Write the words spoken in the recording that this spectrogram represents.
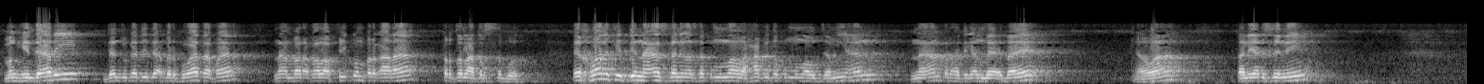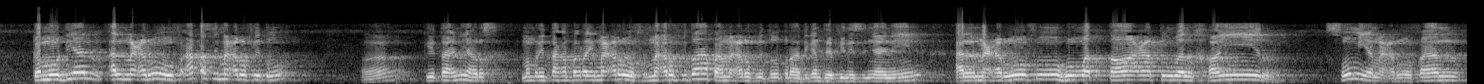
Menghindari dan juga tidak berbuat apa? Nah, barakallahu fikum perkara tercela tersebut. Ikhwan fi din azbani wasakumullah wa hafizakumullah jami'an. Nah, perhatikan baik-baik. Ya, kita lihat di sini. Kemudian al-ma'ruf, apa sih ma'ruf itu? kita ini harus memerintahkan perkara yang ma'ruf. Ma'ruf itu apa? Ma'ruf itu perhatikan definisinya ini. Al-ma'rufu huwa at-ta'atu wal khair. Sumya ma'rufan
